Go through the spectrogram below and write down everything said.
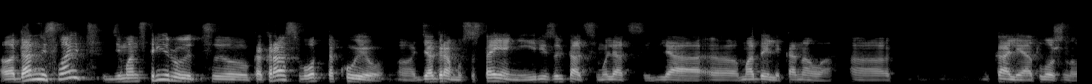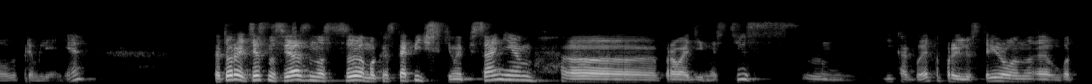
А, данный слайд демонстрирует э, как раз вот такую а, диаграмму состояния и результат симуляции для э, модели канала а, калия отложенного выпрямления, которая тесно связана с макроскопическим описанием э, проводимости. И как бы это проиллюстрировано, вот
